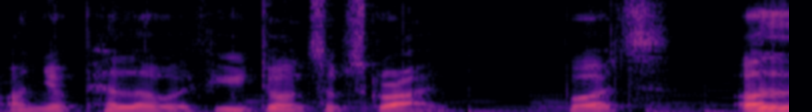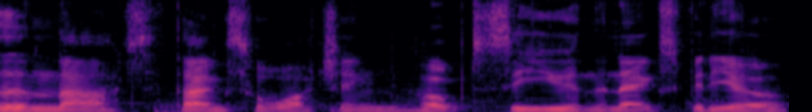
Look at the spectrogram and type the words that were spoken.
on your pillow if you don't subscribe. But other than that, thanks for watching, hope to see you in the next video,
